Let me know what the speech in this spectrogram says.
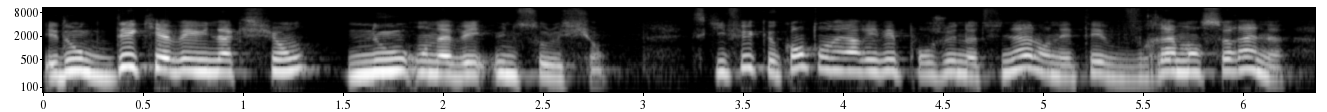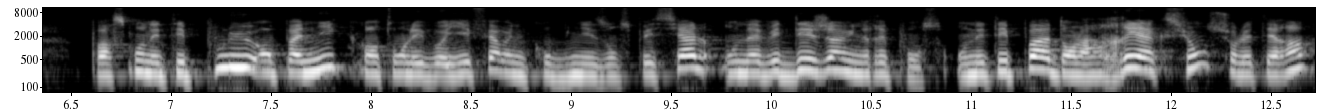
Et donc, dès qu'il y avait une action, nous, on avait une solution. Ce qui fait que quand on est arrivé pour jouer notre finale, on était vraiment sereine. Parce qu'on n'était plus en panique quand on les voyait faire une combinaison spéciale, on avait déjà une réponse. On n'était pas dans la réaction sur le terrain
